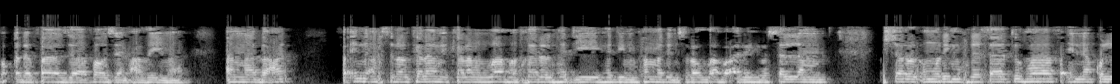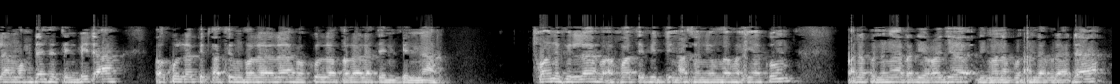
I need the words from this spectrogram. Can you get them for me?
فقد فاز فوزا عظيما. أما بعد فإن أحسن الكلام كلام الله وخير الهدي هدي محمد صلى الله عليه وسلم وشر الأمور محدثاتها فإن كل محدثة بدعة وكل بدعة ضلالة وكل ضلالة في النار. إخواني في الله وأخواتي في الدين عزني الله وإياكم. Para pendengar Radio Raja di mana pun Anda berada.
